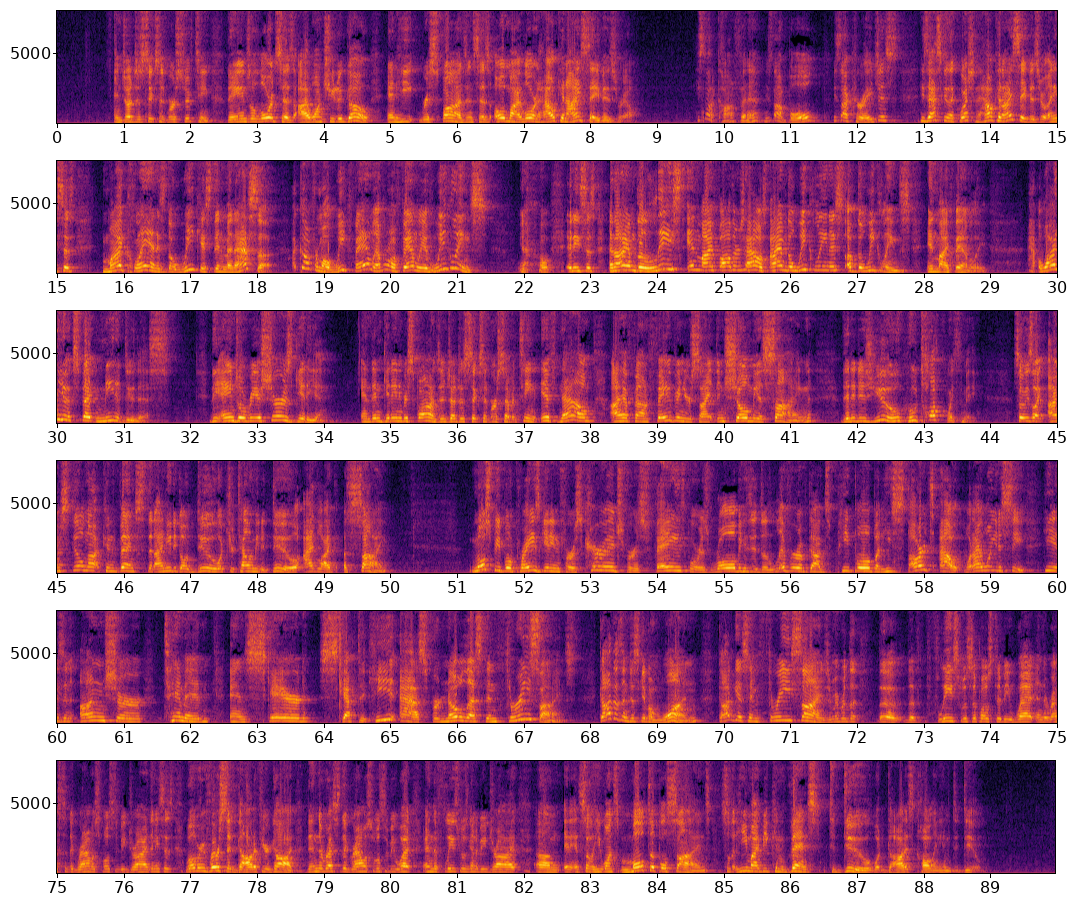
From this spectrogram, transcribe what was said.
in Judges 6 and verse 15, the angel of the Lord says, I want you to go. And he responds and says, Oh, my Lord, how can I save Israel? He's not confident. He's not bold. He's not courageous. He's asking the question, How can I save Israel? And he says, my clan is the weakest in Manasseh. I come from a weak family. I'm from a family of weaklings. You know, and he says, and I am the least in my father's house. I am the weaklingest of the weaklings in my family. Why do you expect me to do this? The angel reassures Gideon. And then Gideon responds in Judges 6 and verse 17 If now I have found favor in your sight, then show me a sign that it is you who talk with me. So he's like, I'm still not convinced that I need to go do what you're telling me to do. I'd like a sign. Most people praise Gideon for his courage, for his faith, for his role, because he's a deliverer of God's people. But he starts out, what I want you to see, he is an unsure, timid, and scared skeptic. He asks for no less than three signs. God doesn't just give him one, God gives him three signs. Remember the the, the fleece was supposed to be wet and the rest of the ground was supposed to be dry. Then he says, Well, reverse it, God, if you're God. Then the rest of the ground was supposed to be wet and the fleece was going to be dry. Um, and, and so he wants multiple signs so that he might be convinced to do what God is calling him to do.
